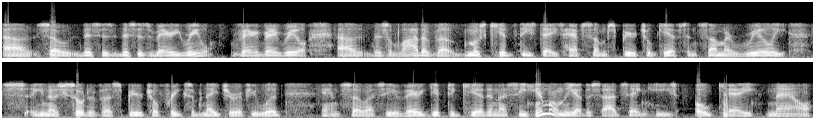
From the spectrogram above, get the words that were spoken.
uh, so this is this is very real, very very real. Uh, there's a lot of uh, most kids these days have some spiritual gifts, and some are really, you know, sort of uh, spiritual freaks of nature, if you would. And so I see a very gifted kid, and I see him on the other side saying he's okay now,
